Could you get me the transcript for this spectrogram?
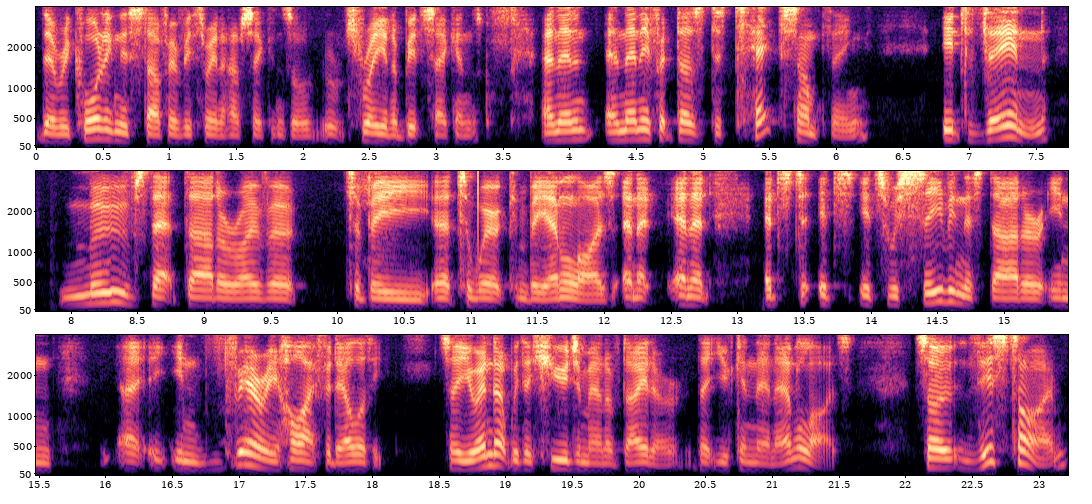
they're recording this stuff every three and a half seconds or three and a bit seconds, and then and then if it does detect something, it then moves that data over to be uh, to where it can be analyzed, and it and it it's it's it's receiving this data in uh, in very high fidelity. So you end up with a huge amount of data that you can then analyze. So this time,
